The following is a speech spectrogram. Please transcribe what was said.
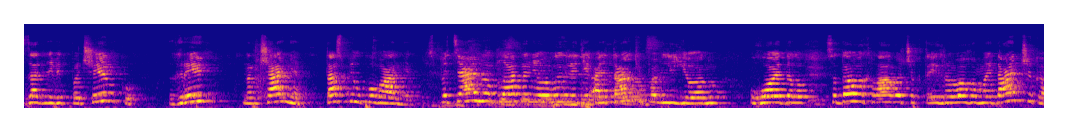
задля відпочинку, гри, навчання та спілкування. Спеціальне обладнання у вигляді альтанки павільйону, гойдалок, садових лавочок та ігрового майданчика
